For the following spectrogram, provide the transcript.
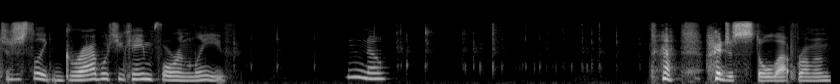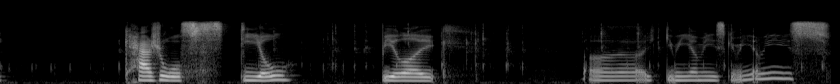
To just like grab what you came for and leave. No. I just stole that from him. Casual steal. Be like, uh, give me yummies, give me yummies.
